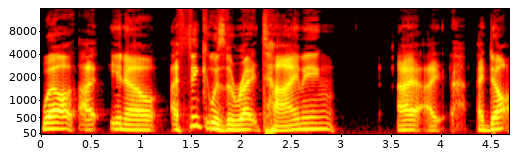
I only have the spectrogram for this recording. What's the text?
Well, I you know, I think it was the right timing. I I I don't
